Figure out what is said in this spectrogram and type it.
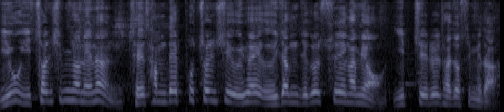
이후 2010년에는 제3대 포천시 의회 의장직을 수행하며 입지를 다졌습니다.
